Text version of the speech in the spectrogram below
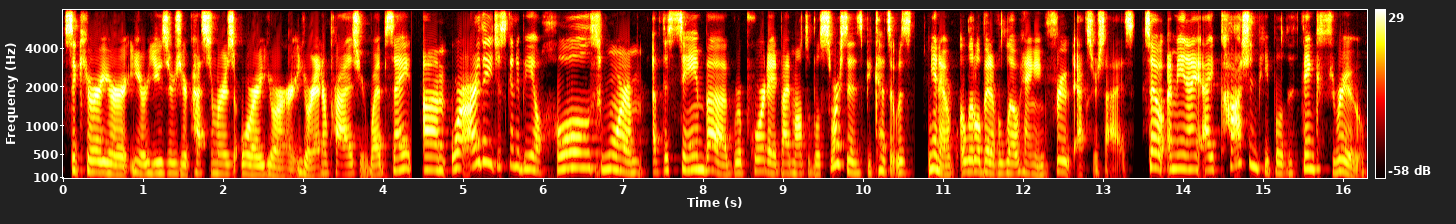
secure your, your users, your customers, or your, your enterprise, your website? Um, or are they just going to be a whole swarm of the same bug reported by multiple sources because it was, you know, a little bit of a low hanging fruit exercise? So, I mean, I, I caution people to think through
